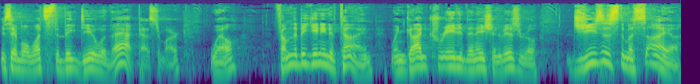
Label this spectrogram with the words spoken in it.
You say, well, what's the big deal with that, Pastor Mark? Well, from the beginning of time, when God created the nation of Israel, Jesus the Messiah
